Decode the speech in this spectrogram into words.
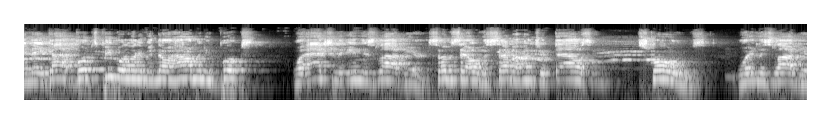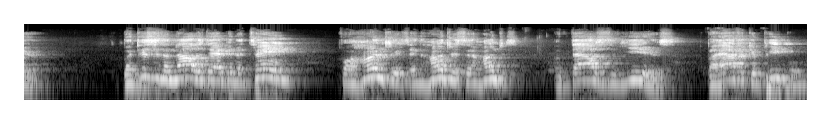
And they got books. People don't even know how many books were actually in this library. Some say over 700,000 scrolls were in this library. But this is the knowledge that had been attained for hundreds and hundreds and hundreds of thousands of years by African people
